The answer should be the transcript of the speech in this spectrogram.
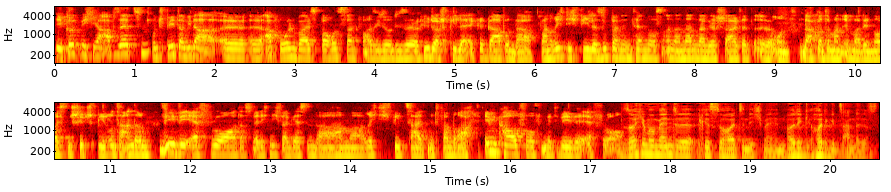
ihr, könnt mich hier absetzen und später wieder äh, äh, abholen, weil es bei uns dann quasi so diese Hüderspiele-Ecke gab und da waren richtig viele Super Nintendos aneinander geschaltet äh, und da konnte man immer den neuesten Shit spielen, unter anderem WWF Raw, das werde ich nicht vergessen, da haben wir richtig viel Zeit mit verbracht, im Kaufhof mit WWF Raw. Solche Momente kriegst du heute nicht mehr hin. Heute, heute gibt's anderes.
